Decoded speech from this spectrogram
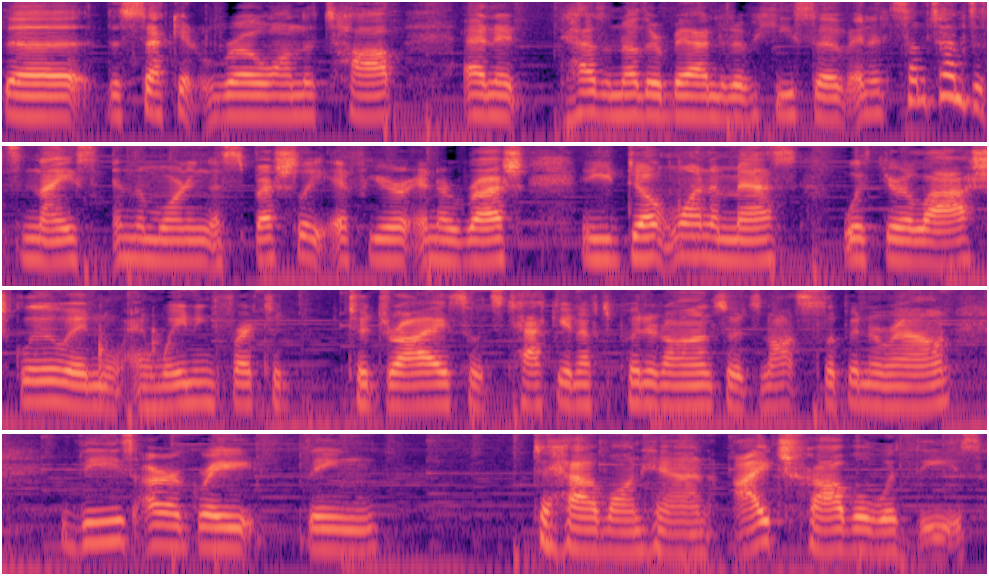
the the second row on the top and it has another band of adhesive. And it's sometimes it's nice in the morning especially if you're in a rush and you don't want to mess with your lash glue and, and waiting for it to, to dry so it's tacky enough to put it on so it's not slipping around. These are a great thing to have on hand. I travel with these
